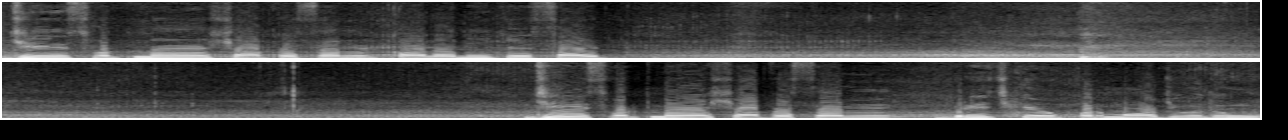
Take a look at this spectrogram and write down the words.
जी, इस वक्त मैं शाहफैसल कॉलोनी के साइड जी, इस वक्त मैं शाहफैसल ब्रिज के ऊपर मौजूद हूँ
